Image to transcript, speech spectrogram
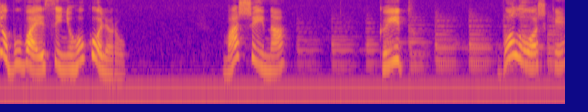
Що буває синього кольору? Машина, кит, волошки,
